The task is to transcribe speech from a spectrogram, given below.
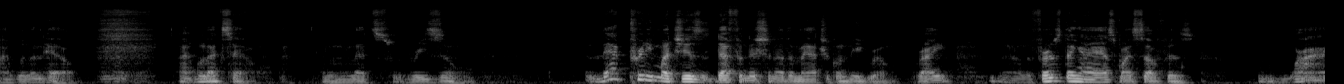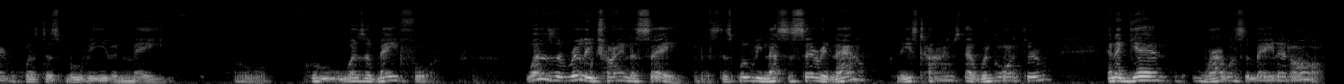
I will inhale. I will exhale. And let's resume. That pretty much is the definition of the magical Negro, right? Now, the first thing I ask myself is, why was this movie even made? Who was it made for? What is it really trying to say? Is this movie necessary now, these times that we're going through? And again, why was it made at all?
